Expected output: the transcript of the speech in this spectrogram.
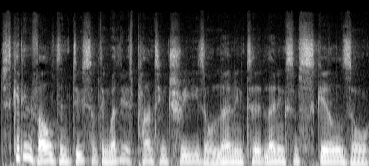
just get involved and do something, whether it's planting trees or learning to learning some skills or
